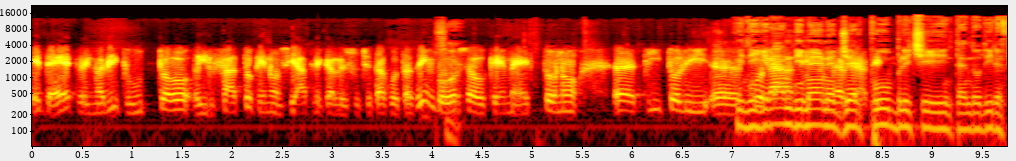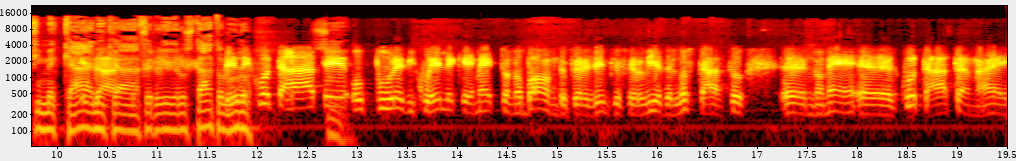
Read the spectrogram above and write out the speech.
ed è prima di tutto il fatto che non si applica alle società quotate in borsa sì. o che emettono eh, titoli eh, quindi i grandi manager pubblici intendo dire Finmeccanica, esatto. Ferrovie dello Stato delle loro... quotate sì. oppure di quelle che emettono bond per esempio Ferrovie dello Stato eh, non è eh, quotata ma è,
